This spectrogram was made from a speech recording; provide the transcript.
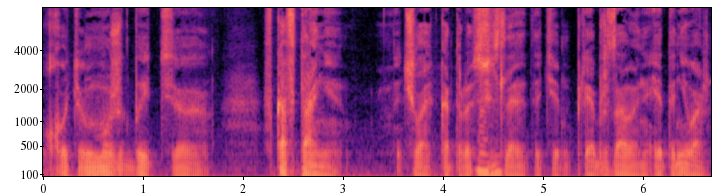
хоть он может быть э, в кафтане, человек, который осуществляет эти преобразования, это не важно.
